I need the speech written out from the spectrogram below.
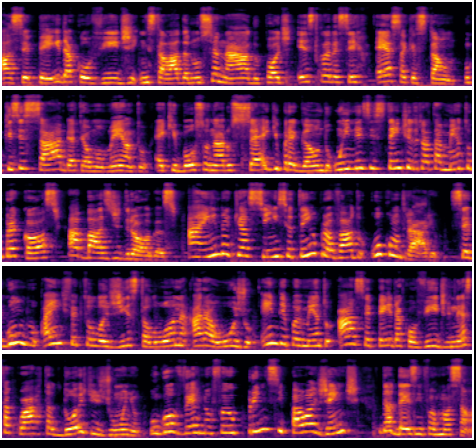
A CPI da Covid, instalada no Senado, pode esclarecer essa questão. O que se sabe até o momento é que Bolsonaro segue pregando um inexistente tratamento precoce à base de drogas, ainda que a ciência tenha provado o contrário. Segundo a infectologista Luana Araújo, em depoimento à CPI, CPI da Covid, nesta quarta, 2 de junho, o governo foi o principal agente da desinformação.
